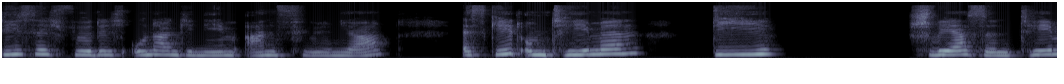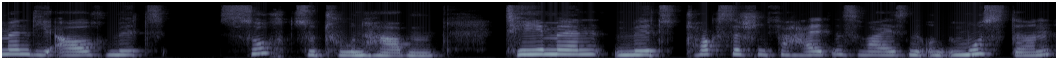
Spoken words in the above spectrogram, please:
die sich für dich unangenehm anfühlen, ja. Es geht um Themen, die schwer sind, Themen, die auch mit Sucht zu tun haben, Themen mit toxischen Verhaltensweisen und Mustern,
